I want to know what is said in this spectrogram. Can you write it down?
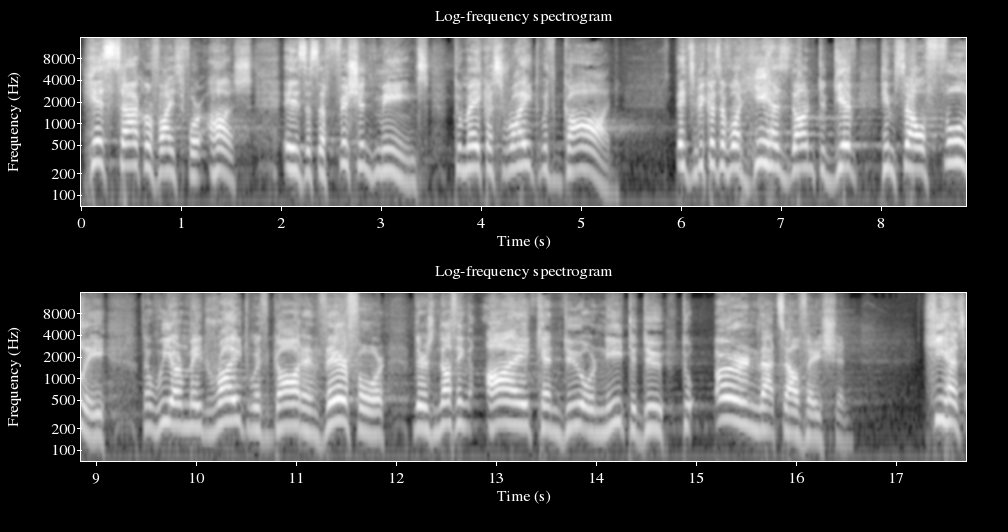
His sacrifice for us is a sufficient means to make us right with God. It's because of what He has done to give Himself fully that we are made right with God, and therefore there's nothing I can do or need to do to earn that salvation. He has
